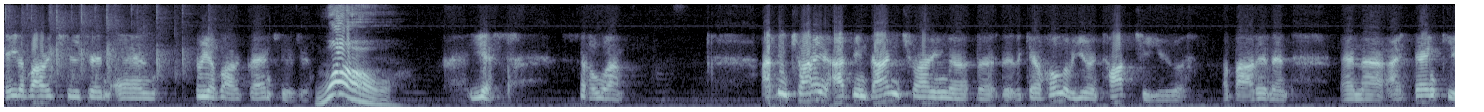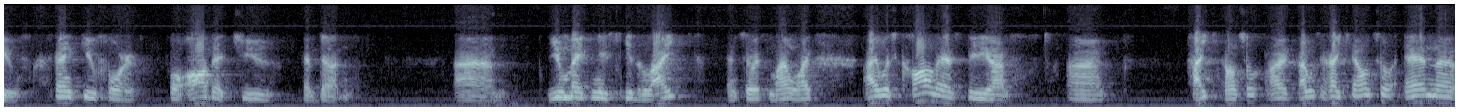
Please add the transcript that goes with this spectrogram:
eight of our children and three of our grandchildren. Whoa! Yes. So um, I've been trying, I've been dying trying to, to, to get a hold of you and talk to you about it, and and uh, I thank you, thank you for for all that you have done. Um, you make me see the light, and so it's my wife. I was called as the uh, uh, high council. I, I was the high council and uh,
